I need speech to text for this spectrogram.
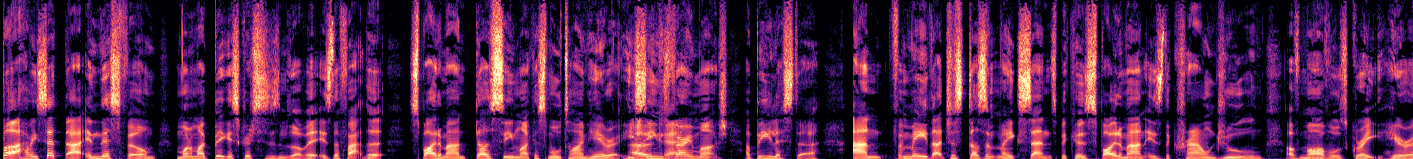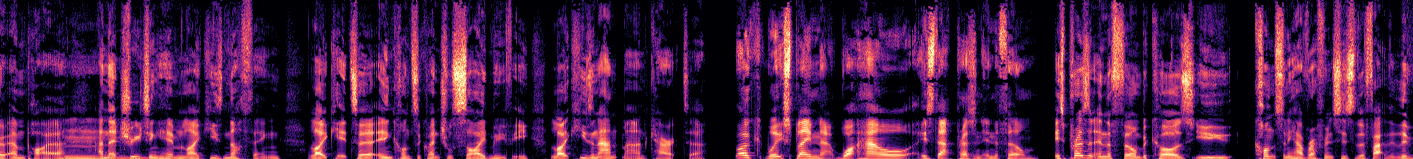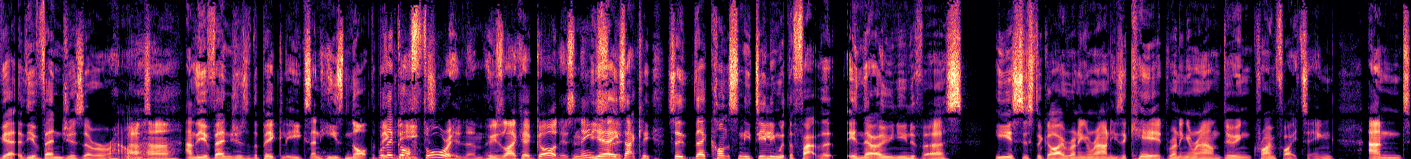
But having said that, in this film, one of my biggest criticisms of it is the fact that Spider Man does seem like a small time hero. He seems very much a B lister. And for me, that just doesn't make sense because Spider Man is the crown jewel of Marvel's great hero empire. And they're treating him hmm. like he's nothing, like it's an inconsequential side movie, like he's an Ant Man character. Well, well, explain that. What? How is that present in the film? It's present in the film because you constantly have references to the fact that the the Avengers are around, Uh-huh. and the Avengers are the big leagues, and he's not the Well, big they've got. Thor in them, who's like a god, isn't he? Yeah, So- exactly. So they're constantly dealing with the fact that in their own universe, he is just a guy running around. He's a kid running around doing crime fighting, and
